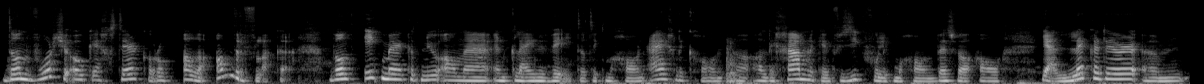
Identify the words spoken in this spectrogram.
dan word je ook echt sterker op alle andere vlakken. Want ik merk het nu al na een kleine week dat ik me gewoon eigenlijk gewoon uh, al lichamelijk en fysiek voel ik me gewoon best wel al ja, lekkerder. Um,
